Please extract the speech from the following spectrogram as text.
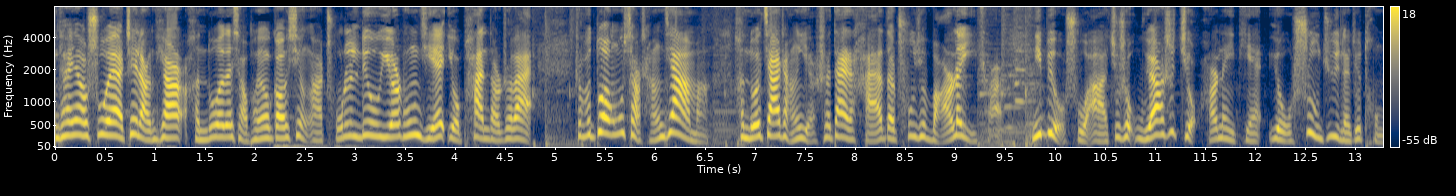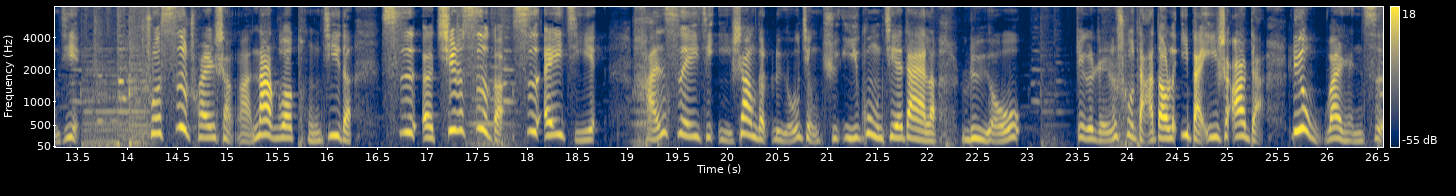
你看，要说呀，这两天很多的小朋友高兴啊，除了六一儿童节有盼头之外，这不端午小长假嘛，很多家长也是带着孩子出去玩了一圈。你比如说啊，就是五月二十九号那天，有数据呢就统计说，四川省啊纳入到统计的四呃七十四个四 A 级含四 A 级以上的旅游景区，一共接待了旅游。这个人数达到了一百一十二点六五万人次，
